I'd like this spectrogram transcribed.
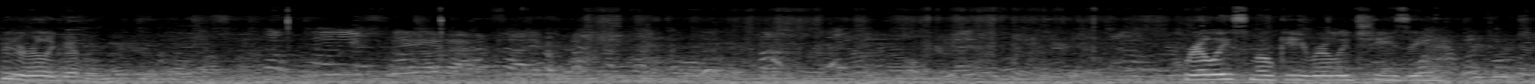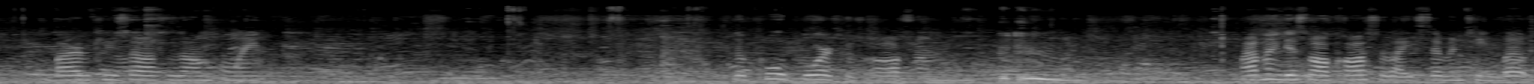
These are really good. Really smoky, really cheesy. Barbecue sauce is on point. The pulled pork is awesome. I think this all costed like 17 bucks.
